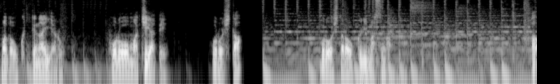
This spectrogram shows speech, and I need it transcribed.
まだ送ってないやろ。フォロー待ちやで。フォローした？フォローしたら送りますが。あ、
